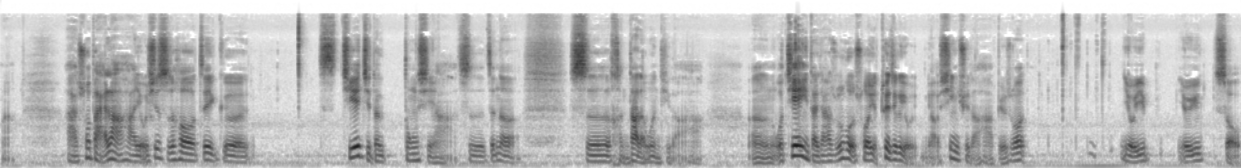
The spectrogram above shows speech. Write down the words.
啊啊，说白了哈，有些时候这个。阶级的东西啊，是真的是很大的问题的哈。嗯，我建议大家，如果说对这个有有兴趣的哈，比如说有一有一首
